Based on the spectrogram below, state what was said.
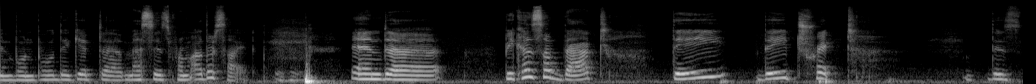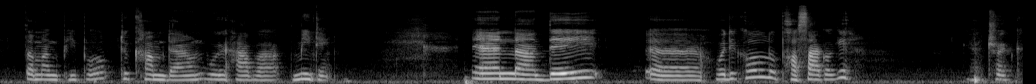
and bonpo they get uh, messages from other side Mhm. and uh, because of that they they tricked these tamang people to come down we have a meeting and uh, they uh, what do you call it Yeah, trick.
